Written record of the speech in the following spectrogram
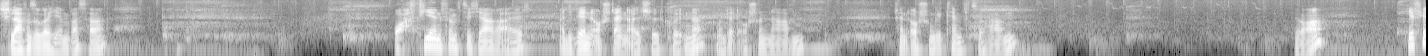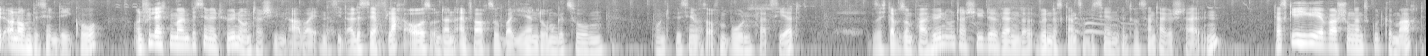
Die schlafen sogar hier im Wasser. Boah, 54 Jahre alt. Ah, die werden auch steinalt Schildkröten, ne? Und der hat auch schon Narben. Scheint auch schon gekämpft zu haben. Ja. Hier fehlt auch noch ein bisschen Deko. Und vielleicht mal ein bisschen mit Höhenunterschieden arbeiten. Das sieht alles sehr flach aus und dann einfach so Barrieren drum gezogen und ein bisschen was auf dem Boden platziert. Also ich glaube, so ein paar Höhenunterschiede werden, würden das Ganze ein bisschen interessanter gestalten. Das Gehege hier war schon ganz gut gemacht.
